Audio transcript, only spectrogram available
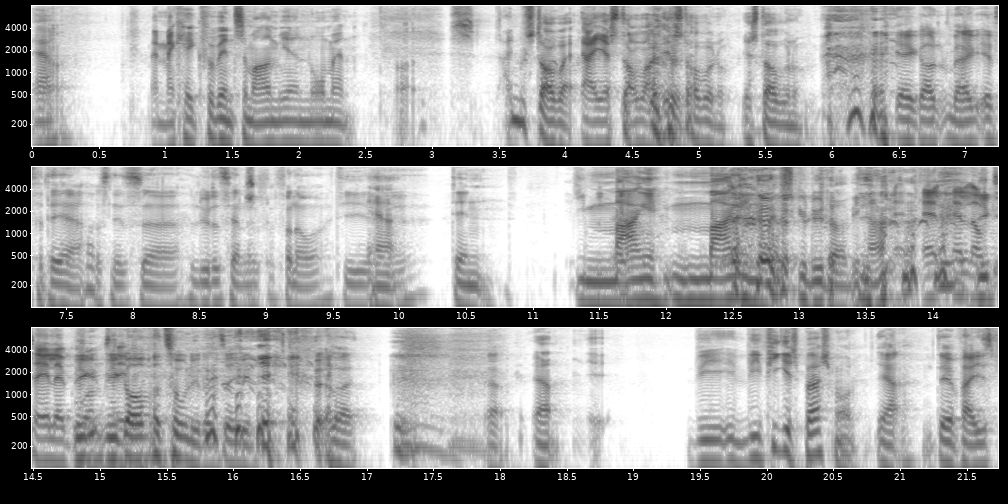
Ja. ja. Men man kan ikke forvente så meget mere end nordmand. Nej. Ej, nu stopper jeg. Nej, jeg stopper. Jeg stopper nu. Jeg stopper nu. jeg kan godt mærke, efter det her afsnit, så lytter til for Norge. De, ja, øh, den, de mange, mange norske lyttere, vi har. Al, al omtale er god vi, vi, vi går fra to lytter til en. Eller ja. ja. Vi, vi fik et spørgsmål. Ja, det er faktisk,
